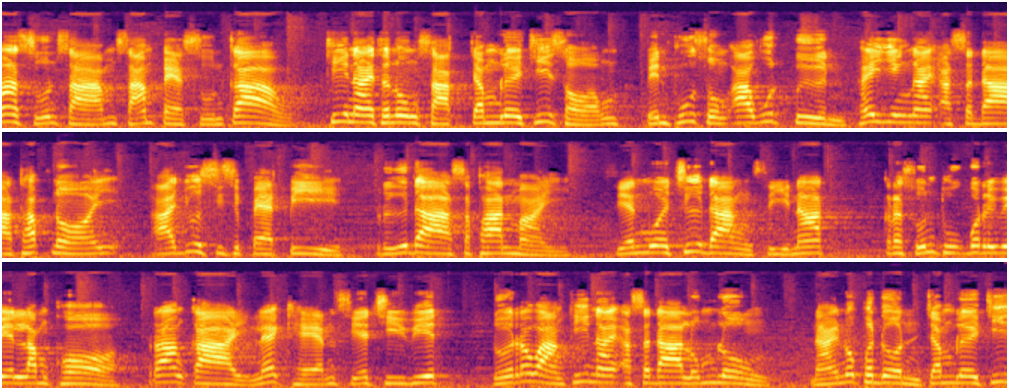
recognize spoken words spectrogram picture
503-3809 ที่นายธนงศักดิ์จำเลยที่ 2 เป็นผู้ส่งอาวุธปืน ให้ยิงนายอัสดาทับน้อย อายุ 48 ปี หรือดาสะพานใหม่ เสียนมวยชื่อดังสีนัด กระสุนถูกบริเวณลำคอ ร่างกายและแขนเสียชีวิต โดยระหว่างที่นายอัสดาล้มลง นายนพดลจำเลยที่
